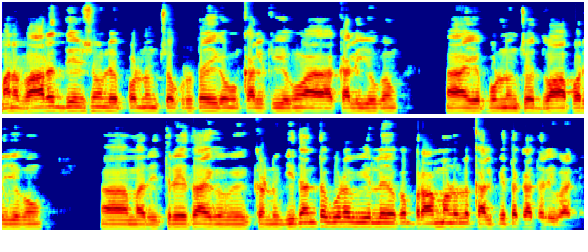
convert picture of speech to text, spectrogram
మన భారతదేశంలో ఎప్పటి నుంచో కృతయుగం కలికి యుగం కలియుగం ఎప్పటి నుంచో ద్వాపర యుగం మరి త్రేతాయుగం ఇక్కడ నుంచి ఇదంతా కూడా వీళ్ళ యొక్క బ్రాహ్మణుల కల్పిత కథలు ఇవన్నీ.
